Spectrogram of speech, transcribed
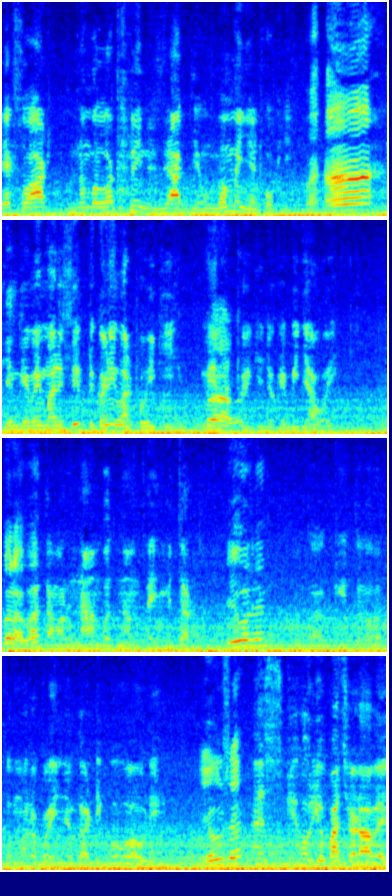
108 નંબર લખાવીને જ રાખજે હું ગમે ત્યાં ઠોકી આ કેમ કે મેં મારી શિફ્ટ ઘણી વાર ઠોકી મેં નથી બરાબર. ઠોકી જો કે બીજા હોય બરાબર તમારું નામ બદનામ થાય મિત્ર એવું છે બાકી તો તમારા ભાઈને ગાડી બહુ આવડી એવું છે? કેહોરિયો પાછળ આવે.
